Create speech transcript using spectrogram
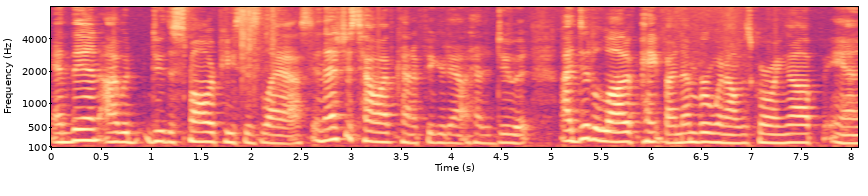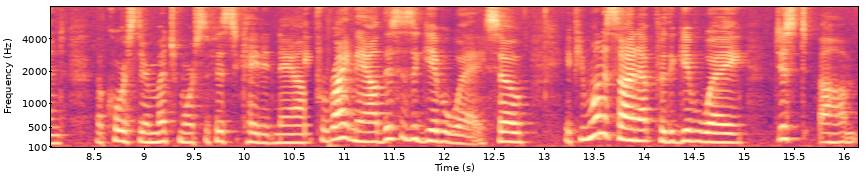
and then I would do the smaller pieces last. And that's just how I've kind of figured out how to do it. I did a lot of paint by number when I was growing up, and of course they're much more sophisticated now. For right now, this is a giveaway. So if you want to sign up for the giveaway, just um,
